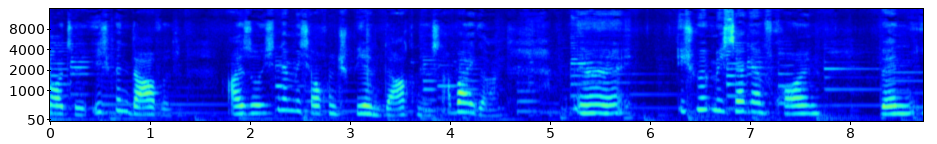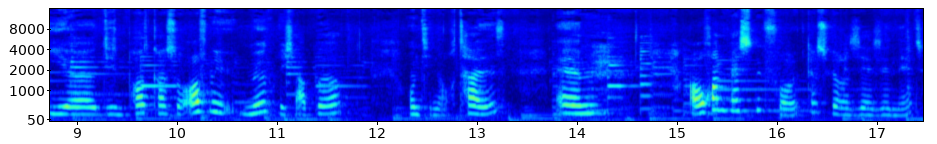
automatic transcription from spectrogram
Leute, ich bin David. Also ich nenne mich auch in Spielen Darkness, aber egal. Äh, ich würde mich sehr gern freuen, wenn ihr diesen Podcast so oft wie möglich abhört und ihn auch teilt. Ähm, auch am besten folgt, das wäre sehr, sehr nett.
